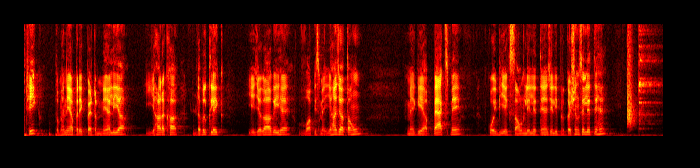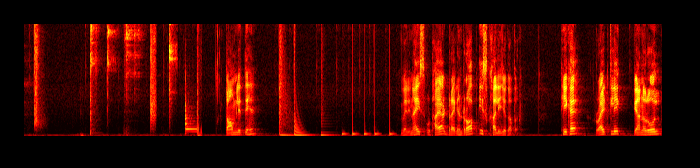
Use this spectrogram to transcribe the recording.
ठीक तो मैंने यहाँ पर एक पैटर्न नया लिया, यहाँ रखा डबल क्लिक ये जगह आ गई है वापस मैं यहाँ जाता हूँ। मैं गया पैक्स में कोई भी एक साउंड ले लेते हैं चलिए प्रकशन से लेते हैं। टॉम लेते हैं। वेरी नाइस nice, उठाया ड्रैग एंड ड्रॉप इस खाली जगह पर। ठीक है राइट क्लिक पियानो रोल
